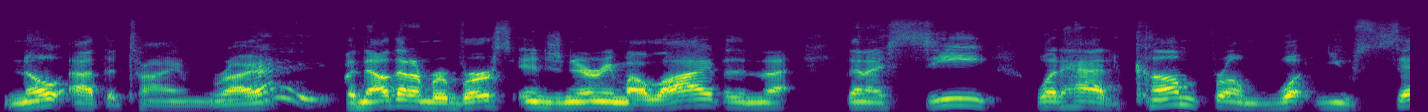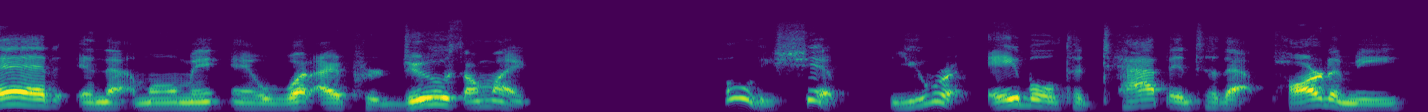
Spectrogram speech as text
know at the time, right? Right. But now that I'm reverse engineering my life, and then I, then I see what had come from what you said in that moment and what I produced, I'm like, holy shit! You were able to tap into that part of me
